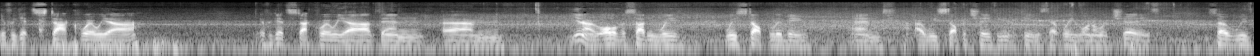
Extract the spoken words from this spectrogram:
if we get stuck where we are if we get stuck where we are, then um, you know all of a sudden we we stop living and uh, we stop achieving the things that we want to achieve. So we've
